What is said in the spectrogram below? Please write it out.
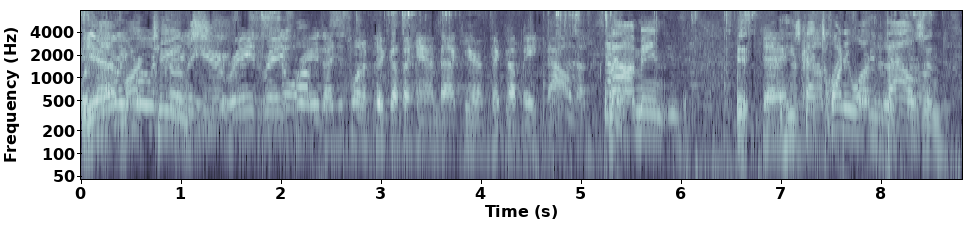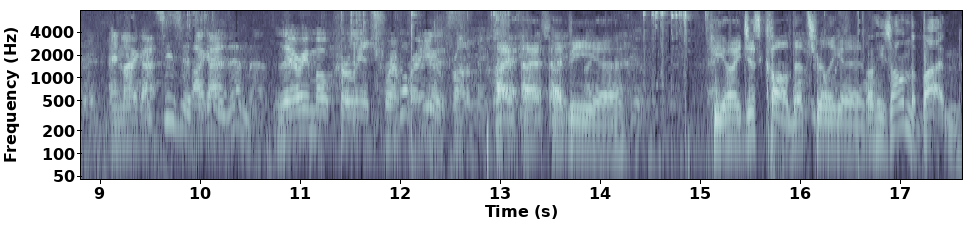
yeah, Martine's. here, raise, raise, raise. I just want to pick up a hand back here and pick up 8,000. Now, I mean, it, he's got 21,000. And I got, I got Larry Moe, Curly, and Shemp right here in front of me. I, I, I'd be. Uh, he, oh, he just called. That's really gonna Well, he's on the button.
